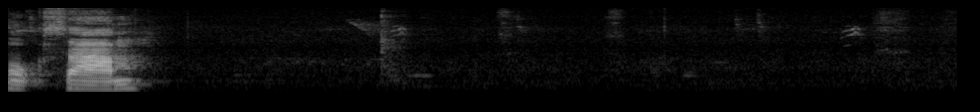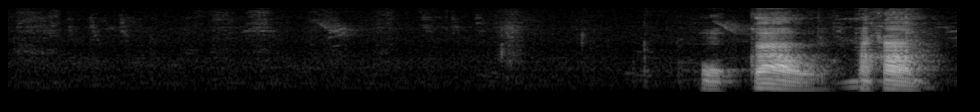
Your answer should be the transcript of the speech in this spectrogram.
หกสามหกเก้านะครับ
